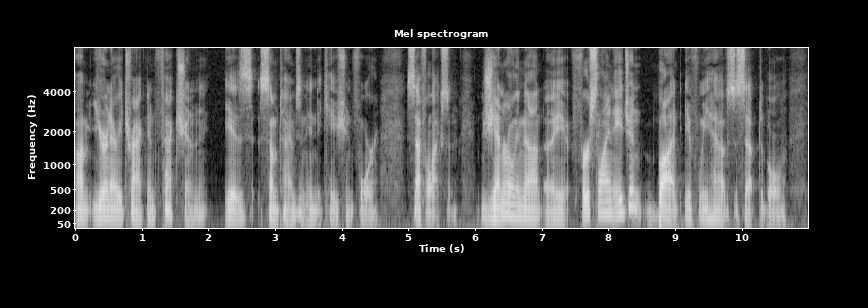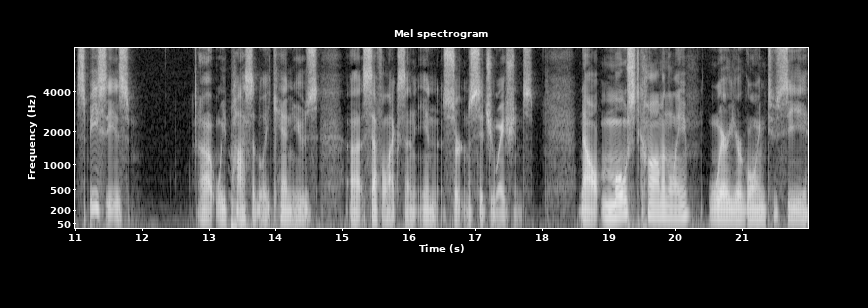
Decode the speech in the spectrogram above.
um, urinary tract infection is sometimes an indication for cephalexin. Generally not a first line agent, but if we have susceptible species, uh, we possibly can use uh, cephalexin in certain situations. Now, most commonly, where you're going to see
